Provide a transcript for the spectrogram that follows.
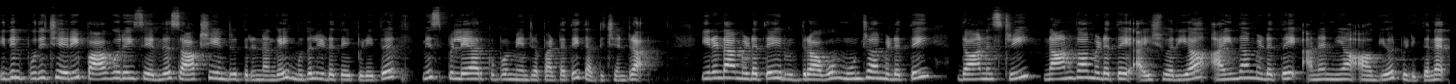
இதில் புதுச்சேரி பாகூரை சேர்ந்த சாக்ஷி என்ற திருநங்கை முதல் இடத்தை பிடித்து மிஸ் பிள்ளையார்குப்பம் என்ற பட்டத்தை தட்டிச் சென்றார். இரண்டாம் இடத்தை ருத்ராவும் மூன்றாம் இடத்தை தானஸ்ரீ நான்காம் இடத்தை ஐஸ்வர்யா ஐந்தாம் இடத்தை அனன்யா ஆகியோர் பிடித்தனர்.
